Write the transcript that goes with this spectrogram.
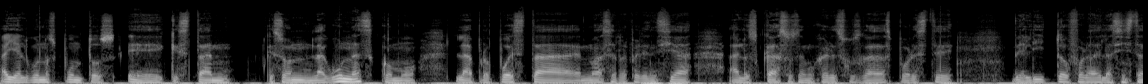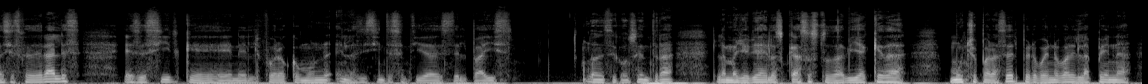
Hay algunos puntos eh, que están que son lagunas, como la propuesta no hace referencia a los casos de mujeres juzgadas por este delito fuera de las instancias federales, es decir, que en el fuero común en las distintas entidades del país donde se concentra la mayoría de los casos todavía queda mucho para hacer, pero bueno, vale la pena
